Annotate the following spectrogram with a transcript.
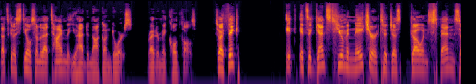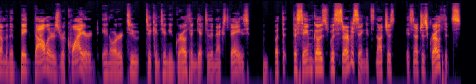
That's going to steal some of that time that you had to knock on doors, right? Or make cold calls. So I think it, it's against human nature to just go and spend some of the big dollars required in order to to continue growth and get to the next phase. But the, the same goes with servicing. It's not just it's not just growth. It's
